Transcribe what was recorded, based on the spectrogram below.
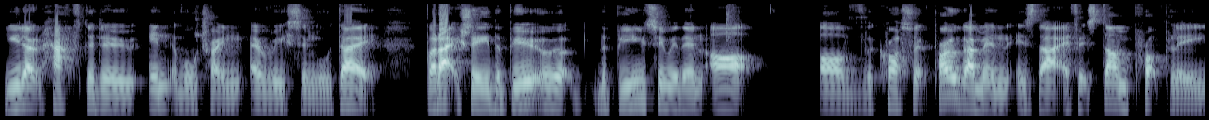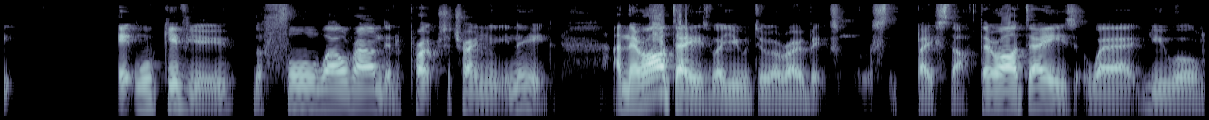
You don't have to do interval training every single day. But actually, the beauty the beauty within art of the CrossFit programming is that if it's done properly, it will give you the full, well-rounded approach to training that you need. And there are days where you will do aerobics based stuff. There are days where you will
